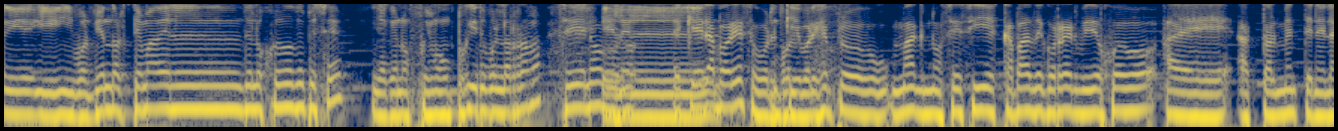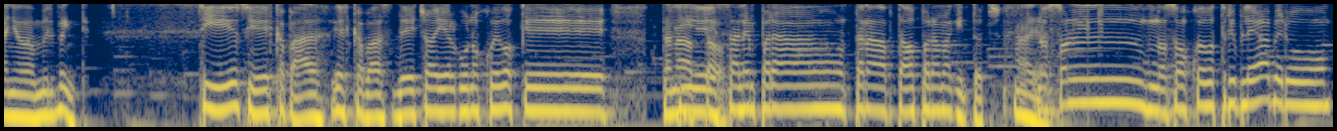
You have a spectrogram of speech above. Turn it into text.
y, y volviendo al tema del- de los juegos de PC, ya que nos fuimos un poquito por la rama. Sí, no, El- no, el- es que era por eso, porque por- por ejemplo Mac no sé si es capaz de correr videojuegos eh, actualmente en el año 2020. Sí, sí, es capaz, es capaz. De hecho, hay algunos juegos que sí, adaptados. salen para. están adaptados para Macintosh. Ah, no son, no son juegos AAA, pero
